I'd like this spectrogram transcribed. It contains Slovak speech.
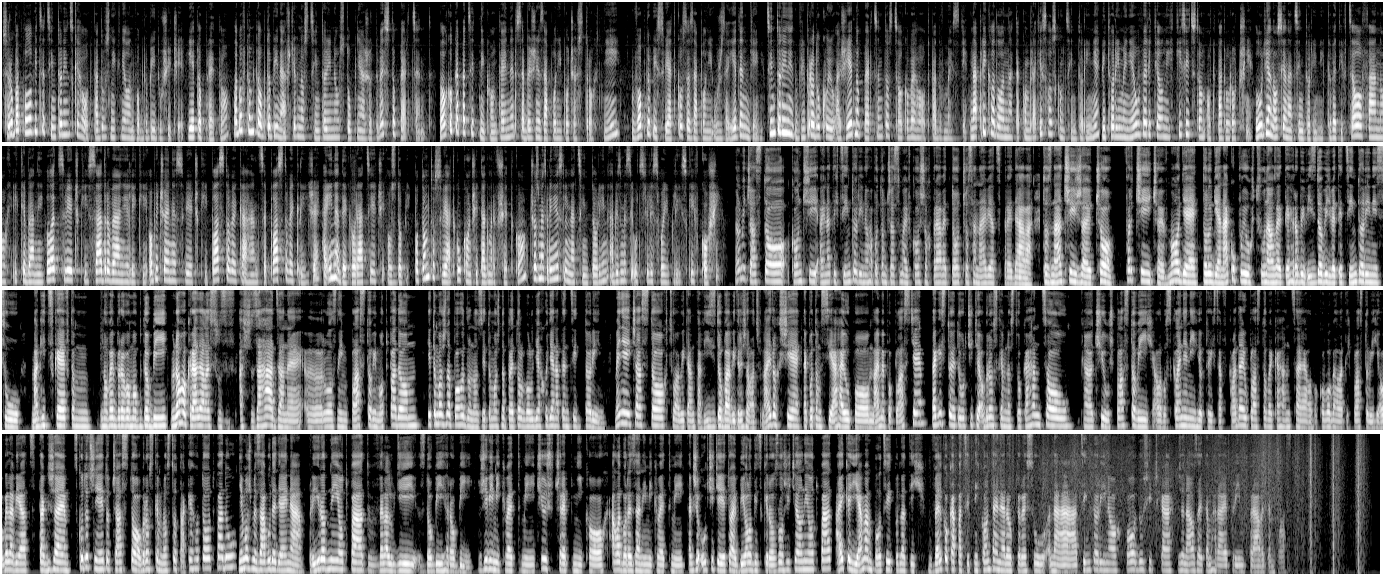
Zhruba polovica cintorínskeho odpadu vznikne len v období dušičie. Je to preto, lebo v tomto období návštevnosť cintorínov stupne až o 200%. Veľkokapacitný kontajner sa bežne zaplní počas troch dní v období sviatkov sa zaplní už za jeden deň. Cintoríny vyprodukujú až 1% z celkového odpadu v meste. Napríklad len na takom bratislavskom cintoríne vytvoríme neuveriteľných tisíc tón odpadu ročne. Ľudia nosia na cintoríny kvety v celofánoch, ikebany, led sviečky, sádrové anieliky, obyčajné sviečky, plastové káhance, plastové kríže a iné dekorácie či ozdoby. Po tomto sviatku končí takmer všetko, čo sme priniesli na cintorín, aby sme si uctili svojich blízkych v koši. Veľmi často končí aj na tých cintorínoch a potom časom aj v košoch práve to, čo sa najviac predáva. To značí, že čo frčí, čo je v móde, to ľudia nakupujú, chcú naozaj tie hroby vyzdobiť, veď tie cintoríny sú magické v tom novembrovom období. Mnohokrát ale sú až zahádzané e, rôznym plastovým odpadom. Je to možno pohodlnosť, je to možno preto, lebo ľudia chodia na ten cintorín menej často, chcú, aby tam tá výzdoba vydržala čo najdlhšie, tak potom siahajú po, najmä po plaste. Takisto je to určite obrovské množstvo kahancov, či už plastových alebo sklenených, do ktorých sa vkladajú plastové kahance alebo kovové, ale tých plastových je oveľa viac. Takže skutočne je to často obrovské množstvo takéhoto odpadu. Nemôžeme zabúdať aj na prírodný odpad. Veľa ľudí zdobí hroby živými kvetmi, či už v črepníkoch alebo rezanými kvetmi. Takže určite je to aj biologicky rozložiteľný odpad. Aj keď ja mám pocit podľa tých veľkokapacitných kontajnerov, ktoré sú na cintorínoch po dušičkách, že naozaj naozaj tam hraje prím práve ten plast.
